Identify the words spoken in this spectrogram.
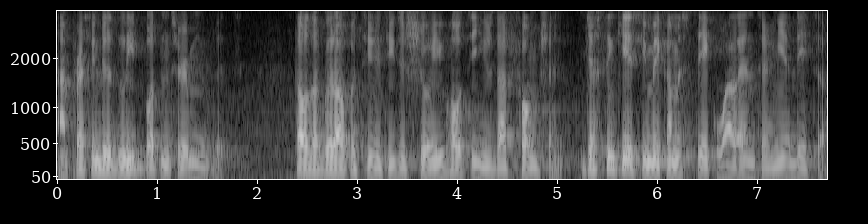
and pressing the delete button to remove it. That was a good opportunity to show you how to use that function, just in case you make a mistake while entering your data.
